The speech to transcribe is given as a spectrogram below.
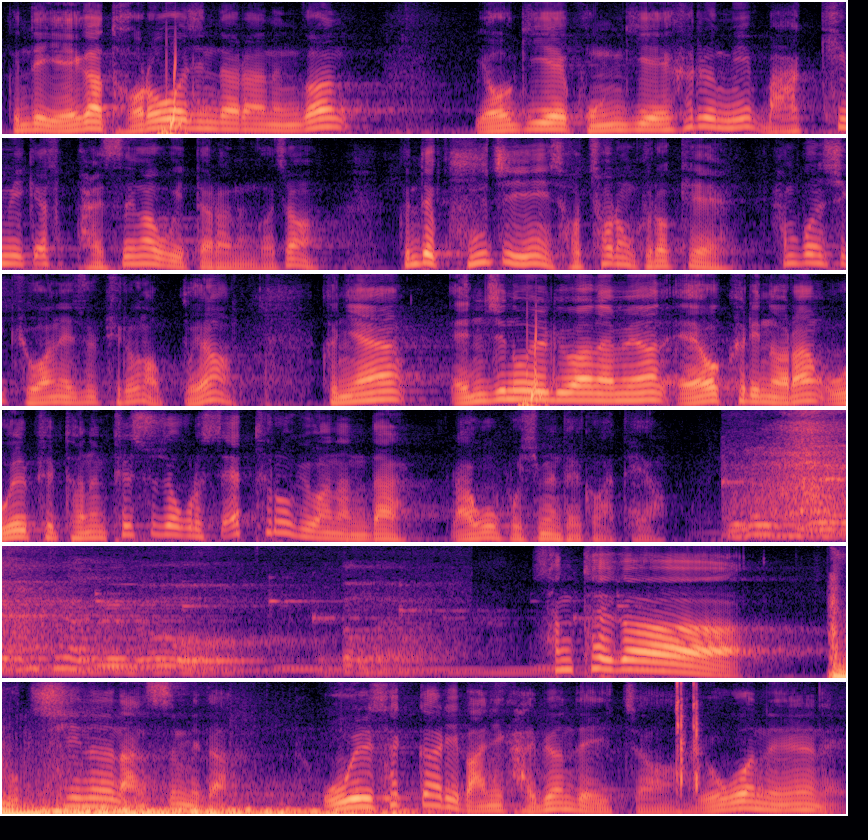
근데 얘가 더러워진다라는 건 여기에 공기의 흐름이 막힘이 계속 발생하고 있다라는 거죠. 근데 굳이 저처럼 그렇게 한 번씩 교환해 줄 필요는 없고요. 그냥 엔진 오일 교환하면 에어 클리너랑 오일 필터는 필수적으로 세트로 교환한다라고 보시면 될 것 같아요. 상태가 그래도 어떤가요? 상태가 좋지는 않습니다. 오일 색깔이 많이 갈변돼 있죠. 요거는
